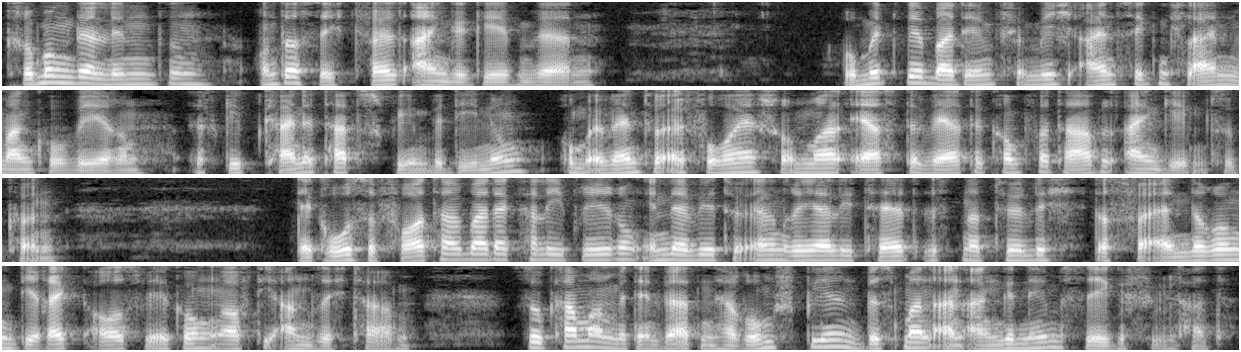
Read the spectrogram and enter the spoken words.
Krümmung der Linsen und das Sichtfeld eingegeben werden Womit wir bei dem für mich einzigen kleinen Manko wären: Es gibt keine Touchscreen-Bedienung, um eventuell vorher schon mal erste Werte komfortabel eingeben zu können. Der große Vorteil bei der Kalibrierung in der virtuellen Realität ist natürlich, dass Veränderungen direkt Auswirkungen auf die Ansicht haben. So kann man mit den Werten herumspielen, bis man ein angenehmes Sehgefühl hat.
